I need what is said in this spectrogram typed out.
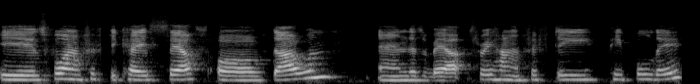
is 450 k's south of Darwin and there's about 350 people there.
